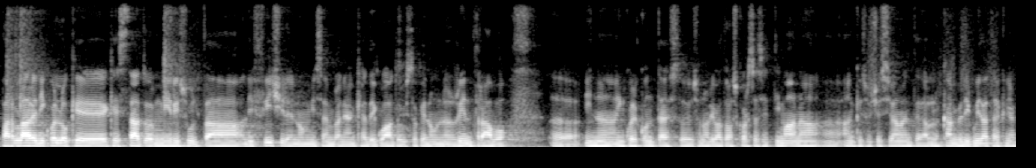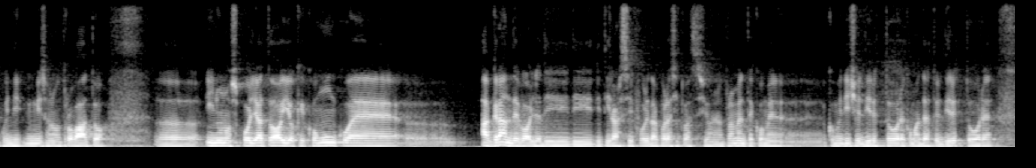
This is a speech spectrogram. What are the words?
parlare di quello che, che, è stato mi risulta difficile, non mi sembra neanche adeguato, visto che non rientravo eh, in, in, quel contesto. Io sono arrivato la scorsa settimana, eh, anche successivamente al cambio di guida tecnica, quindi mi sono trovato eh, in uno spogliatoio che comunque eh, ha grande voglia di, di, di, tirarsi fuori da quella situazione. Naturalmente, come, come dice il direttore, come ha detto il direttore,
